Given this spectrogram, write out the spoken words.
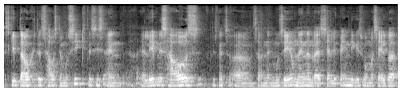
es gibt auch das Haus der Musik, das ist ein Erlebnishaus, ich will nicht so, äh, so ein Museum nennen, weil es sehr lebendig ist, wo man selber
